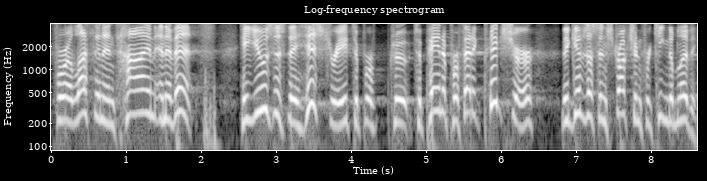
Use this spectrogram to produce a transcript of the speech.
for a lesson in time and events. He uses the history to, to, to paint a prophetic picture that gives us instruction for kingdom living.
